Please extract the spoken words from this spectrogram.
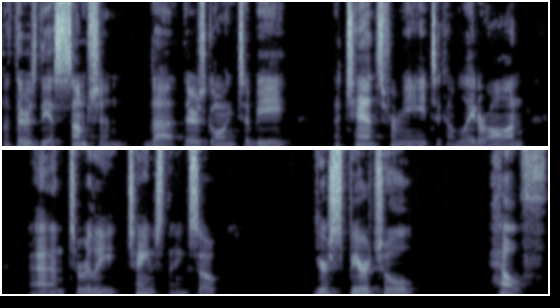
But there's the assumption that there's going to be a chance for me to come later on and to really change things. So your spiritual health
